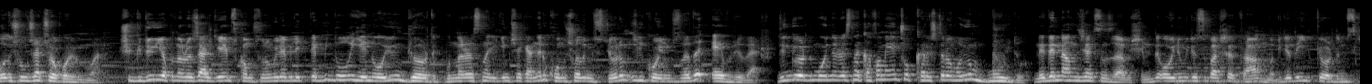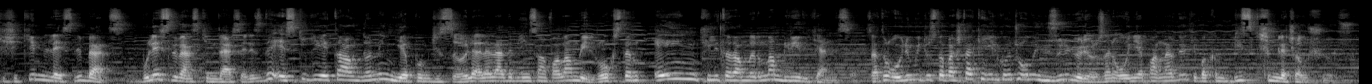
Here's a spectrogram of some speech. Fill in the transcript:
Konuşulacak çok oyun var. Çünkü dün yapılan özel Gamescom sunumuyla birlikte bir dolu yeni oyun gördük. Bunlar arasında ilgimi çekenleri konuşalım istiyorum. İlk oyunumuzun adı Everywhere. Dün gördüğüm oyunlar arasında kafamı en çok karıştıran oyun buydu. Nedenini anlayacaksınız abi şimdi. Oyunun videosu başladı tamam mı? Videoda ilk gördüğümüz kişi kim? Leslie Benz. Bu Leslie Benz kim derseniz de eski GTA oyunlarının yapımcısı. Öyle alelade bir insan falan değil. Rockstar'ın en kilit adamlarından biriydi kendisi. Zaten oyunun videosu da başlarken ilk önce onun yüzünü görüyoruz. Hani oyunu yapanlar diyor ki bakın biz kimle çalışıyoruz.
